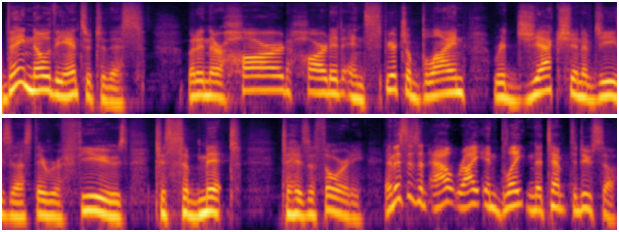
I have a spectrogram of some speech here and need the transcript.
They know the answer to this, but in their hard hearted and spiritual blind rejection of Jesus, they refuse to submit to his authority. And this is an outright and blatant attempt to do so.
